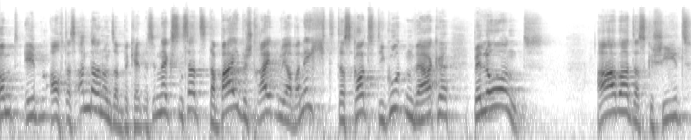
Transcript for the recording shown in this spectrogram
kommt eben auch das andere in unserem Bekenntnis im nächsten Satz. Dabei bestreiten wir aber nicht, dass Gott die guten Werke belohnt. Aber das geschieht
